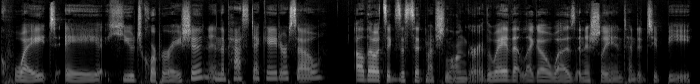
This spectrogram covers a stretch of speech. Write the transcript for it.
quite a huge corporation in the past decade or so, although it's existed much longer. The way that Lego was initially intended to be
